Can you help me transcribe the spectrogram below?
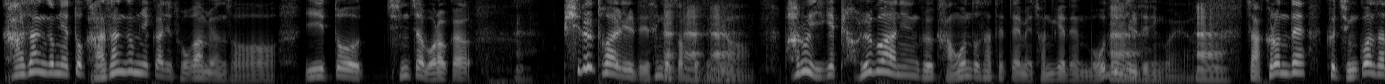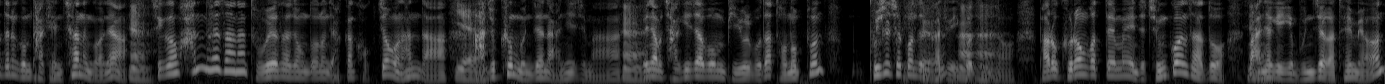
가상금리 또 가상금리까지 줘가면서 이또 진짜 뭐랄까요. 피를 토할 일들이 생겼었거든요. 에, 에, 에. 바로 이게 별거 아닌 그 강원도 사태 때문에 전개된 모든 일들인 거예요. 자, 그런데 그 증권사들은 그럼 다 괜찮은 거냐? 예. 지금 한 회사나 두 회사 정도는 약간 걱정은 한다. 예. 아주 큰 문제는 아니지만 예. 왜냐하면 자기 자본 비율보다 더 높은 부실 채권들을 가지고 있거든요. 바로 그런 것 때문에 이제 증권사도 만약에 이게 문제가 되면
